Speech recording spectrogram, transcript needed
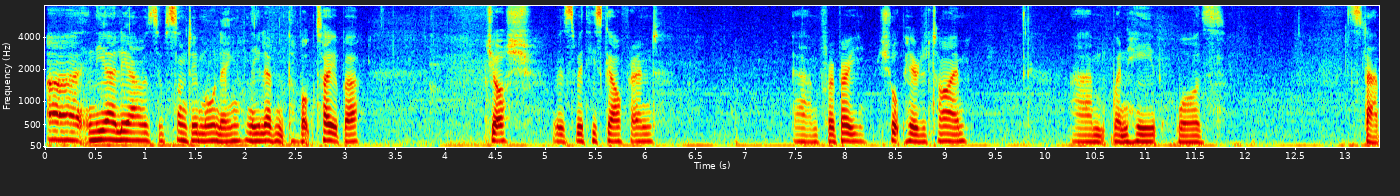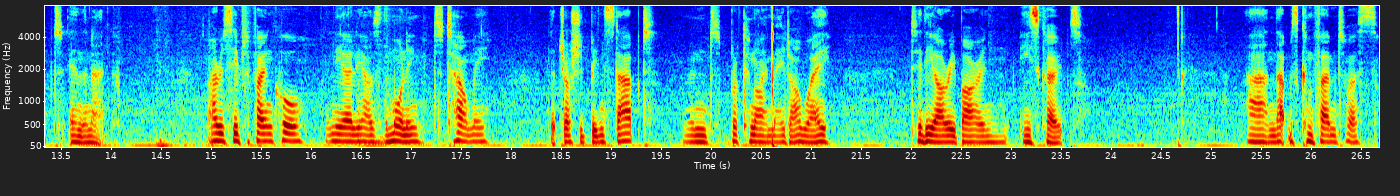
Uh, in the early hours of Sunday morning, on the 11th of October, Josh was with his girlfriend um, for a very short period of time um, when he was stabbed in the neck. I received a phone call in the early hours of the morning to tell me that Josh had been stabbed, and Brooke and I made our way to the RE bar in Eastcote. And that was confirmed to us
